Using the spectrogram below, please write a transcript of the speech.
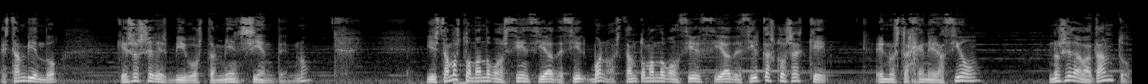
Están viendo que esos seres vivos también sienten, ¿no? Y estamos tomando conciencia, decir, bueno, están tomando conciencia de ciertas cosas que en nuestra generación no se daba tanto.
